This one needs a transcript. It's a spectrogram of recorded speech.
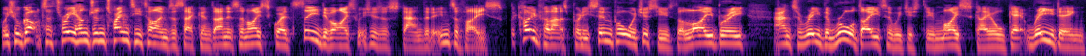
which will go up to 320 times a second and it's an I2C device which is a standard interface. The code for that's pretty simple. We just use the library and to read the raw data we just do my scale get reading.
